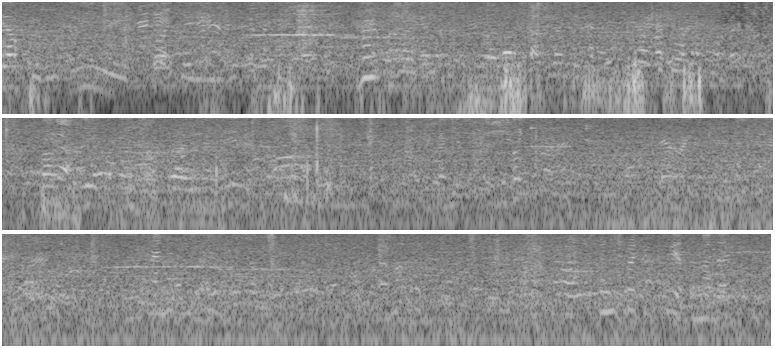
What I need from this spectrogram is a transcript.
Яфа, Иерусалиме, at the mother.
